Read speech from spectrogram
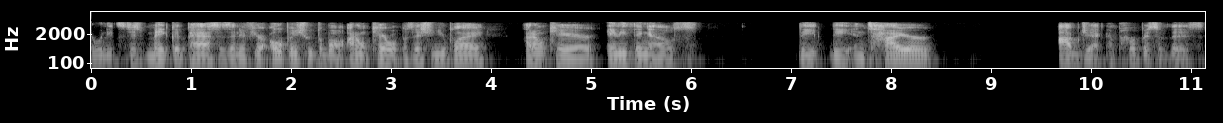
and we need to just make good passes. And if you're open, shoot the ball. I don't care what position you play. I don't care anything else. The the entire object and purpose of this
